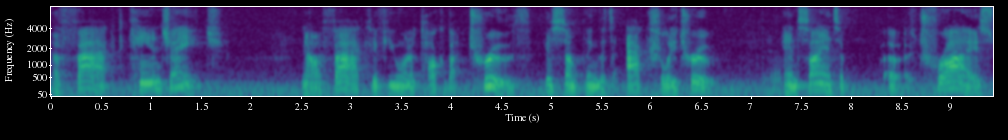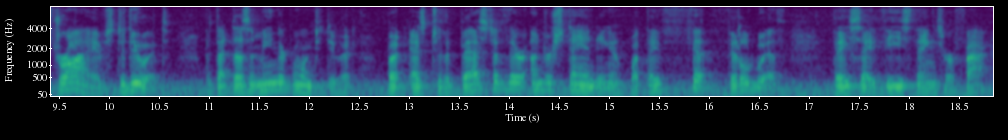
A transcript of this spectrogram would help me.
a fact can change. Now, a fact, if you want to talk about truth, is something that's actually true. And science uh, uh, tries, strives to do it. But that doesn't mean they're going to do it. But as to the best of their understanding and what they've fit, fiddled with, they say these things are fact.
